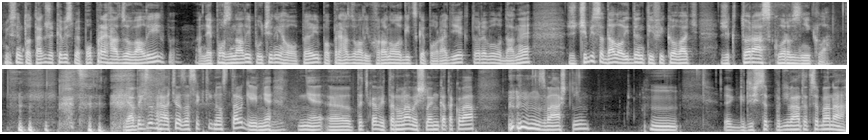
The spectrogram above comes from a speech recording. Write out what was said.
Myslím to tak, že keby sme poprehadzovali a nepoznali Pučinyho opery, poprehadzovali chronologické poradie, ktoré bolo dané, že či by sa dalo identifikovať, že ktorá skôr vznikla. Já bych se vrátil zase k té nostalgii. Mě, mě eh, teďka vytanula myšlenka taková zvláštní. Hmm, když se podíváte třeba na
